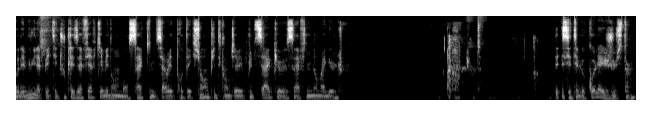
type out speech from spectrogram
Au début, il a pété toutes les affaires qu'il y avait dans mon sac qui me servaient de protection. Puis quand il n'y avait plus de sac, euh, ça a fini dans ma gueule. Oh putain. C'était le collège juste, hein,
